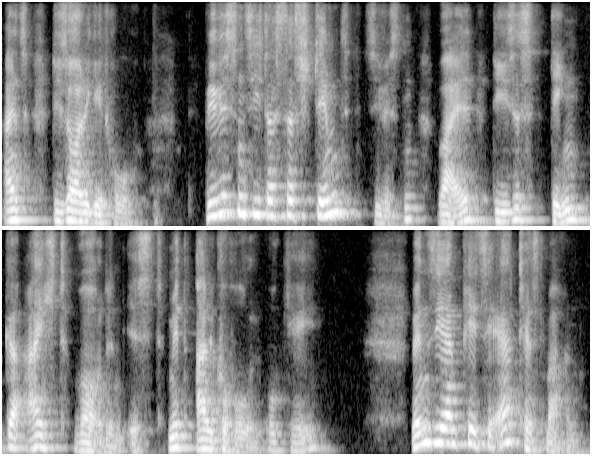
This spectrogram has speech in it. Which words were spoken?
Eins, die Säule geht hoch. Wie wissen Sie, dass das stimmt? Sie wissen, weil dieses Ding geeicht worden ist mit Alkohol, okay? Wenn Sie einen PCR-Test machen,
